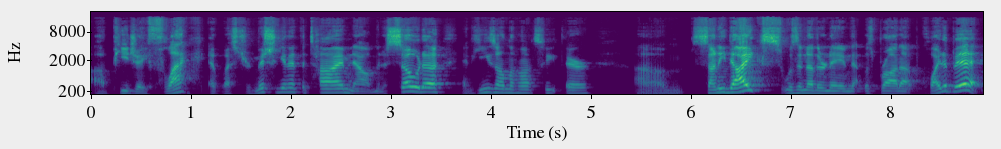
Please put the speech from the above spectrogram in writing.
Uh, PJ Fleck at Western Michigan at the time, now Minnesota, and he's on the hot seat there. Um, Sonny Dykes was another name that was brought up quite a bit.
